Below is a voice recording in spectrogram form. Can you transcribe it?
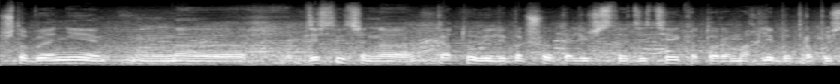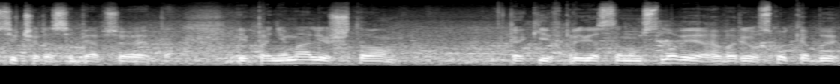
чтобы они действительно готовили большое количество детей, которые могли бы пропустить через себя все это. И понимали, что, как и в приветственном слове я говорю, сколько бы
